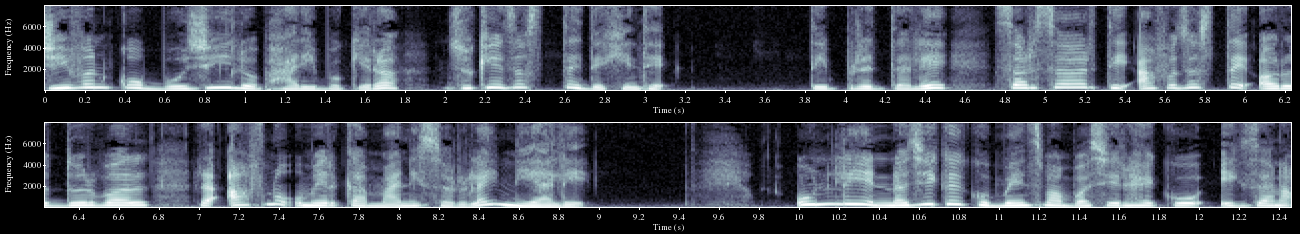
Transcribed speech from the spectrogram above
जीवनको बोझिलो भारी बोकेर झुके जस्तै देखिन्थे। ती वृद्धले सरसर्ती आफू जस्तै अरू दुर्बल र आफ्नो उमेरका मानिसहरूलाई निहाले उनले नजिकैको बेन्चमा बसिरहेको एकजना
